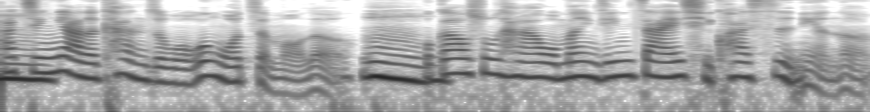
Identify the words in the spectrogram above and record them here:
他惊讶的看着我，问我怎么了。嗯，我告诉他，我们已经在一起快四年了。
